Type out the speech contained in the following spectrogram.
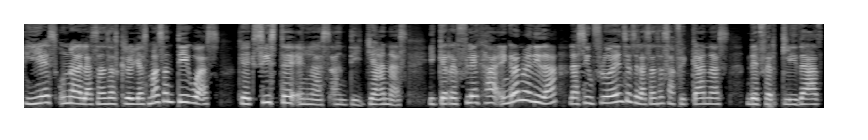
y es una de las danzas criollas más antiguas que existe en las Antillanas y que refleja en gran medida las influencias de las danzas africanas de fertilidad,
